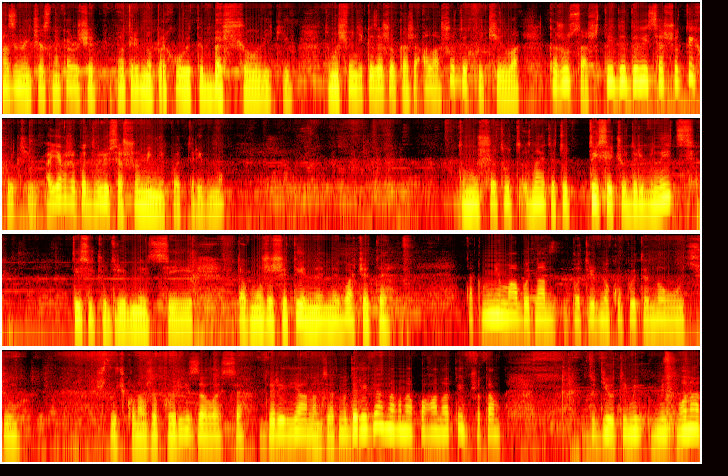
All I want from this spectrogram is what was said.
Магазини, чесно кажучи, потрібно приходити без чоловіків. Тому що він тільки зайшов, каже, Алла, що ти хотіла? Кажу, Саш, ти йди дивися, що ти хотів, а я вже подивлюся, що мені потрібно. Тому що тут, знаєте, тут тисячу дрібниць, тисячу дрібниць, і так можеш іти, не, не бачити. Так мені, мабуть, нам потрібно купити нову цю штучку. Вона вже порізалася. Дерев'яна взяти. Ну, дерев'яна вона погана тим, що там тоді оті, вона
